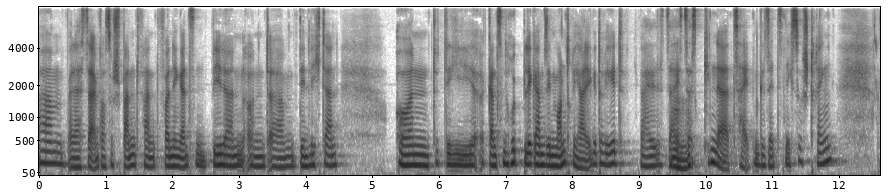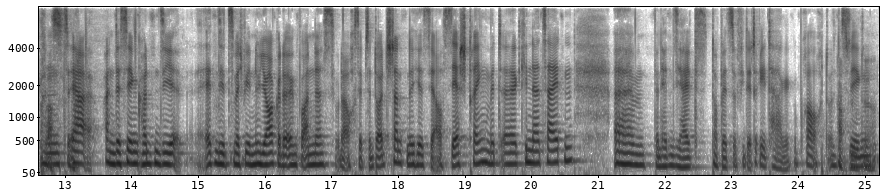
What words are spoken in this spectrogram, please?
ähm, weil er es da einfach so spannend fand von den ganzen Bildern und ähm, den Lichtern. Und die ganzen Rückblicke haben sie in Montreal gedreht, weil da mhm. ist das Kinderzeitengesetz nicht so streng. Krass, und ja. und deswegen konnten sie, hätten sie zum Beispiel in New York oder irgendwo anders oder auch selbst in Deutschland, ne, hier ist ja auch sehr streng mit äh, Kinderzeiten, ähm, dann hätten sie halt doppelt so viele Drehtage gebraucht. Und deswegen Absolut,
